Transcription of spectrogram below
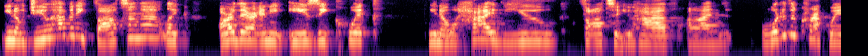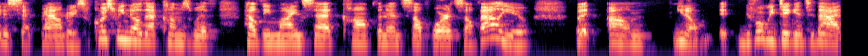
you know, do you have any thoughts on that? Like, are there any easy, quick, you know, high view thoughts that you have on what are the correct way to set boundaries? Of course, we know that comes with healthy mindset, confidence, self worth, self value. But um, you know, before we dig into that,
